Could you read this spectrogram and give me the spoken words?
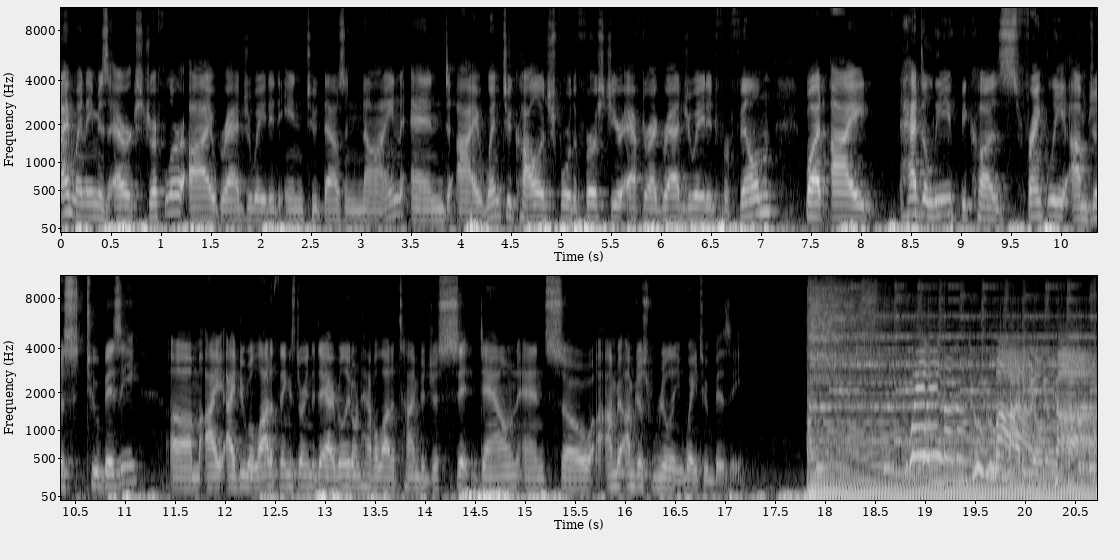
Hi, my name is Eric Striffler. I graduated in 2009 and I went to college for the first year after I graduated for film, but I had to leave because, frankly, I'm just too busy. Um, I, I, do a lot of things during the day. I really don't have a lot of time to just sit down, and so I'm, I'm just really way too busy. Welcome to Mario Kart!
